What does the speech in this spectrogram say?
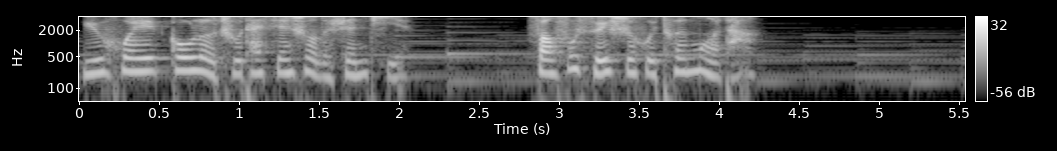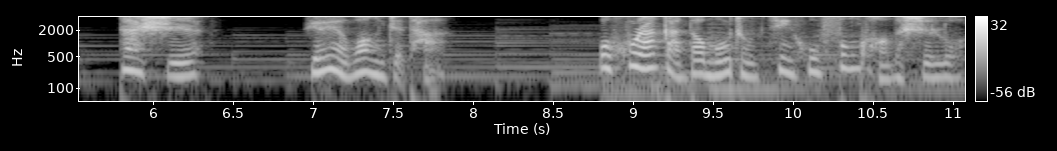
余晖勾勒出她纤瘦的身体，仿佛随时会吞没她。那时，远远望着他，我忽然感到某种近乎疯狂的失落。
